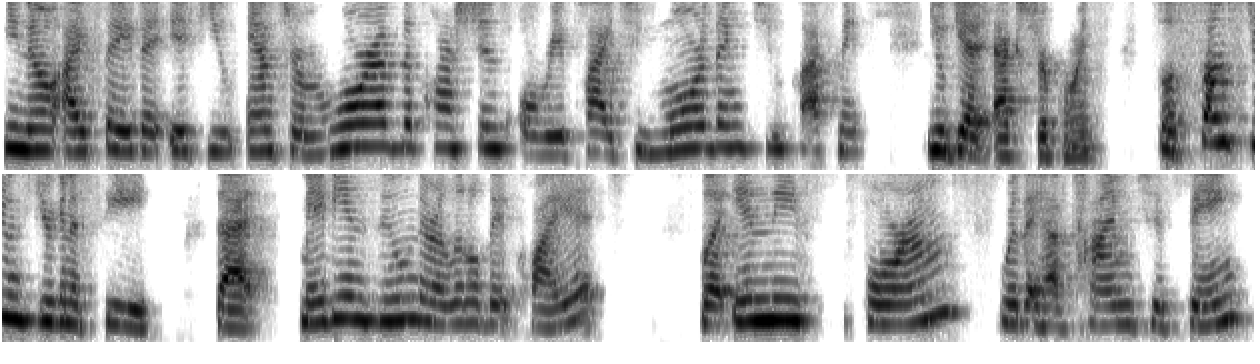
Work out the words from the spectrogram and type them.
you know, I say that if you answer more of the questions or reply to more than two classmates, you get extra points. So some students you're gonna see that maybe in Zoom, they're a little bit quiet, but in these forums where they have time to think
